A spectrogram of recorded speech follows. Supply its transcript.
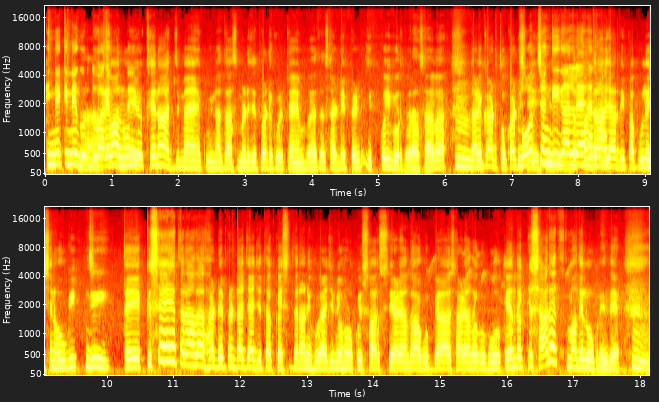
ਕਿੰਨੇ ਕਿੰਨੇ ਗੁਰਦੁਆਰੇ ਤੁਹਾਨੂੰ ਹੁੰਦੇ ਵੀ ਨੇ? ਉੱਥੇ ਨਾ ਅੱਜ ਮੈਂ ਕੋਈ ਨਾ 10 ਮਿੰਟ ਜੇ ਤੁਹਾਡੇ ਕੋਲ ਟਾਈਮ ਹੋਇਆ ਤਾਂ ਸਾਡੇ ਪਿੰਡ ਇੱਕੋ ਹੀ ਗੁਰਦੁਆਰਾ ਸਾਹਿਬ ਆ। ਨਾਲੇ ਘੱਟ ਤੋਂ ਘੱਟ ਬਹੁਤ ਚੰਗੀ ਗੱਲ ਹੈ, 15000 ਦੀ ਪਾਪੂਲੇਸ਼ਨ ਹੋਊਗੀ। ਜੀ। ਤੇ ਕਿਸੇ ਤਰ੍ਹਾਂ ਦਾ ਸਾਡੇ ਪਿੰਡਾਂ 'ਚ ਅਜੇ ਤੱਕ ਇਸ ਤਰ੍ਹਾਂ ਨਹੀਂ ਹੋਇਆ ਜਿਵੇਂ ਹੁਣ ਕੋਈ ਸਰਸੇ ਵਾਲਿਆਂ ਦਾ ਕੋਈ ਬਿਆਸ ਵਾਲਿਆਂ ਦਾ ਕੋਈ ਹੋਰ ਕਹਿੰਦਾ ਕਿ ਸਾਰੇ ਧਰਮਾਂ ਦੇ ਲੋਕ ਰਹਿੰਦੇ ਆ। ਹੂੰ।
